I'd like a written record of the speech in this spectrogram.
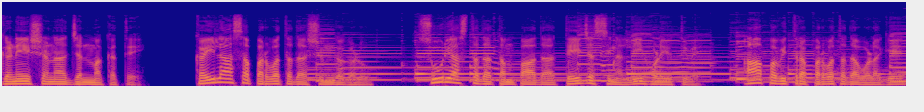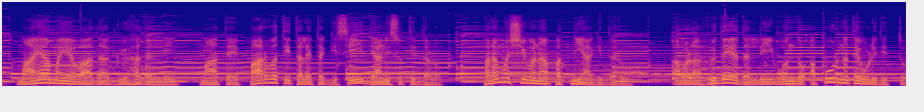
ಗಣೇಶನ ಜನ್ಮಕತೆ ಕೈಲಾಸ ಪರ್ವತದ ಶೃಂಗಗಳು ಸೂರ್ಯಾಸ್ತದ ತಂಪಾದ ತೇಜಸ್ಸಿನಲ್ಲಿ ಹೊಳೆಯುತ್ತಿವೆ. ಆ ಪವಿತ್ರ ಪರ್ವತದ ಒಳಗೆ ಮಾಯಾಮಯವಾದ ಗೃಹದಲ್ಲಿ ಮಾತೆ ಪಾರ್ವತಿ ತಲೆ ತಗ್ಗಿಸಿ ಧ್ಯಾನಿಸುತ್ತಿದ್ದಳು. ಪರಮಶಿವನ ಪತ್ನಿಯಾಗಿದ್ದರು. ಅವಳ ಹೃದಯದಲ್ಲಿ ಒಂದು ಅಪೂರ್ಣತೆ ಉಳಿದಿತ್ತು.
